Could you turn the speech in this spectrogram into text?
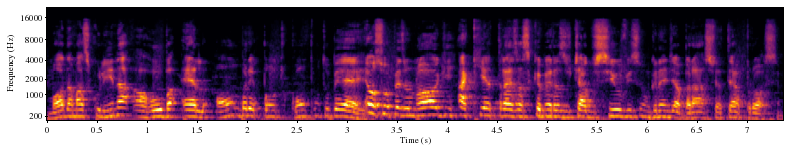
modamasculina, arroba. Eu sou o Pedro Nog, aqui atrás das câmeras do Thiago Silves. Um grande abraço e até a próxima.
